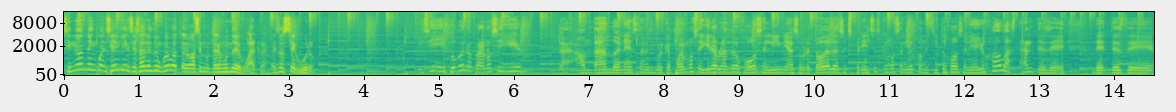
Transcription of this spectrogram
Si, no, si alguien se sale de un juego, te lo vas a encontrar en el mundo de Warcraft, eso es seguro. Y sí, y pues bueno, para no seguir ah, ahondando en esto, porque podemos seguir hablando de juegos en línea, sobre todo de las experiencias que hemos tenido con distintos juegos en línea. Yo he jugado bastantes, de, de- desde,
